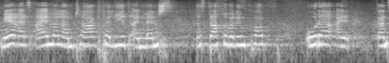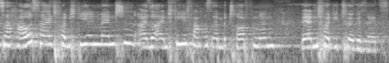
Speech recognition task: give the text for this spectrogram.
Mehr als einmal am Tag verliert ein Mensch das Dach über dem Kopf oder ein ganzer Haushalt von vielen Menschen, also ein Vielfaches an Betroffenen, werden vor die Tür gesetzt.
